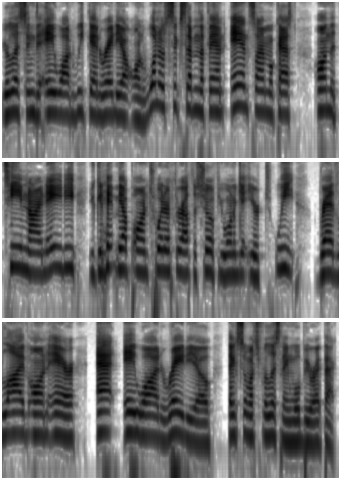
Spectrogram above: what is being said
You're listening to AWOD Weekend Radio on 1067 The Fan and simulcast on the Team 980. You can hit me up on Twitter throughout the show if you want to get your tweet read live on air at AWOD Radio. Thanks so much for listening. We'll be right back.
